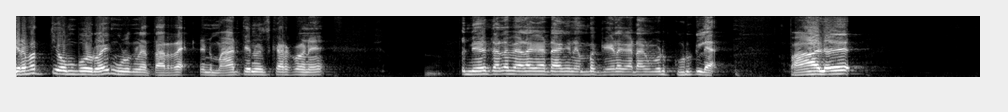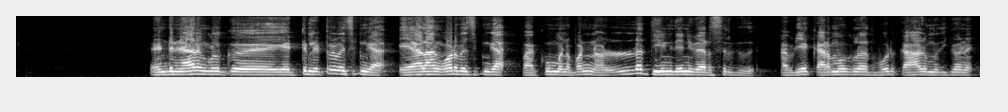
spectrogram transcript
இருபத்தி ஒம்பது ரூபாய்க்கு உங்களுக்கு நான் தர்றேன். ரெண்டு மாடு வச்சு கறக்கணும் நேற்றெல்லாம் விலை கேட்டாங்க நம்ம கீழே கேட்டாங்க போட்டு கொடுக்கல. பால் ரெண்டு நேரம் உங்களுக்கு எட்டு லிட்டர் வச்சுக்கோங்க. ஏழாம் கூட வச்சுக்கோங்க. பக்குவம் பண்ண பண்ண நல்லா தீனி தீனி விரசு இருக்குது. அப்படியே கடமுக்கில் போட்டு கால் முதிக்கணும்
